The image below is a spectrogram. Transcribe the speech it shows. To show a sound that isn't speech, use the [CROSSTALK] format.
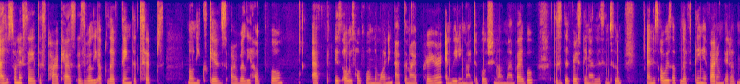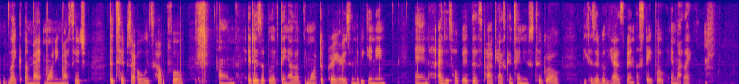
I just want to say this podcast is really uplifting. The tips Monique gives are really helpful. After it's always helpful in the morning after my prayer and reading my devotional, my Bible. This is the first thing I listen to, and it's always uplifting. If I don't get a like a morning message, the tips are always helpful. Um, it is uplifting. I love the more the prayers in the beginning, and I just hope that this podcast continues to grow because it really has been a staple in my life. [LAUGHS]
